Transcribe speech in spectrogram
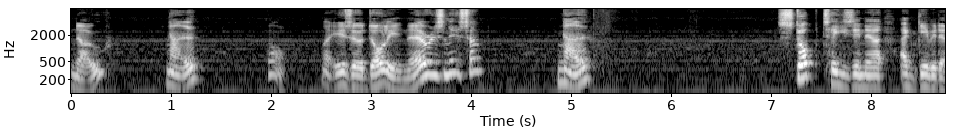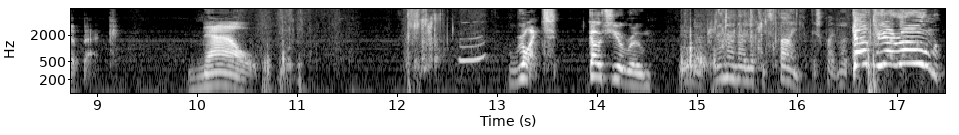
No. no, Oh, that is her dolly in there, isn't it, son? no. Stop teasing her and give it her back. Now. Right. Go to your room. No, no, no, look, it's fine. It's quite Look. Go to your room!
